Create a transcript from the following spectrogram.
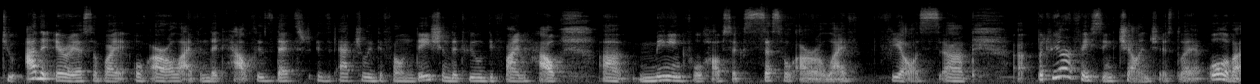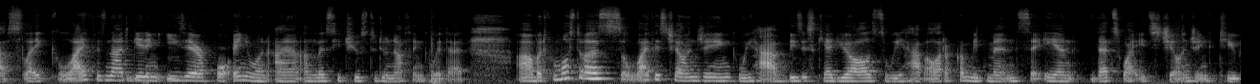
to other areas of our, of our life and that health is that is actually the foundation that will define how uh, meaningful how successful our life feels. Uh, uh, but we are facing challenges, like all of us. Like life is not getting easier for anyone uh, unless you choose to do nothing with it. Uh, but for most of us, life is challenging. We have busy schedules, we have a lot of commitments, and that's why it's challenging to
